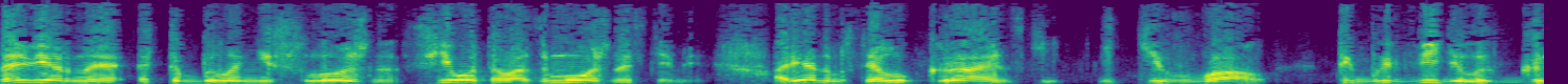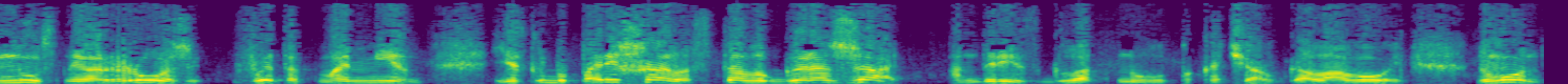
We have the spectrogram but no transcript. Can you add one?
Наверное, это было несложно, с его-то возможностями. А рядом стоял украинский и кивал. Ты бы видел их гнусные рожи в этот момент, если бы Порешайло стал угрожать. Андрей сглотнул, покачав головой. Но он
